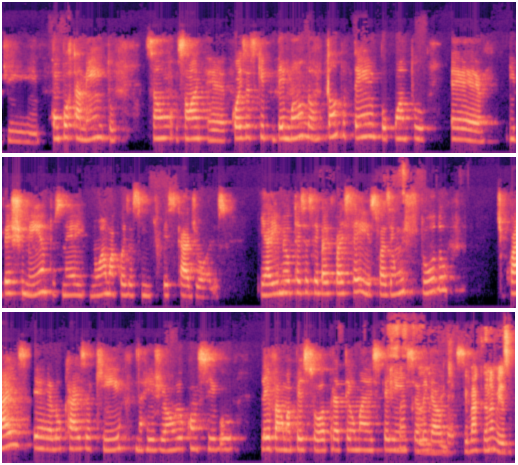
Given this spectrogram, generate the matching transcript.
de comportamento são, são é, coisas que demandam tanto tempo quanto é, investimentos, né? Não é uma coisa assim de piscar de olhos. E aí meu TCC vai, vai ser isso, fazer um estudo de quais é, locais aqui na região eu consigo levar uma pessoa para ter uma experiência bacana, legal gente. dessa. Que bacana mesmo.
